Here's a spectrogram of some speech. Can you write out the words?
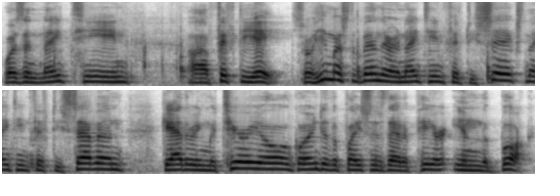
was in 1958. So he must have been there in 1956, 1957, gathering material, going to the places that appear in the book.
